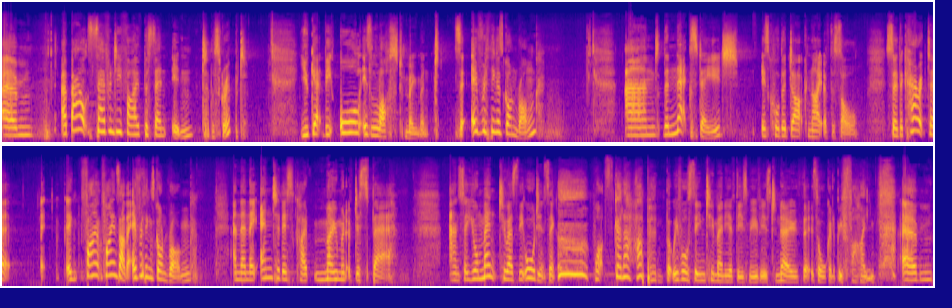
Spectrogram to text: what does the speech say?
Um, about 75% in to the script, you get the all is lost moment. So everything has gone wrong and the next stage is called the dark night of the soul. So the character finds out that everything's gone wrong, and then they enter this kind of moment of despair. And so you're meant to, as the audience, think, oh, what's going to happen? But we've all seen too many of these movies to know that it's all going to be fine. Um,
